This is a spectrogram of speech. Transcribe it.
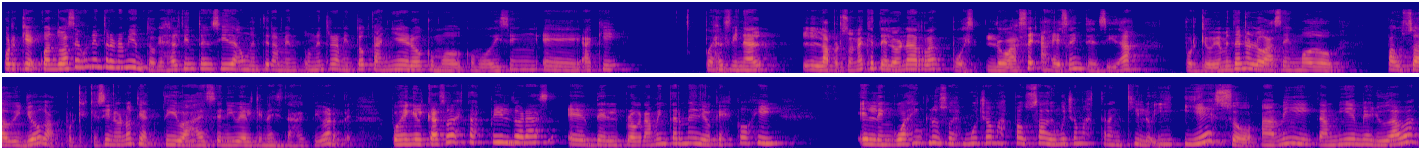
Porque cuando haces un entrenamiento que es alta intensidad, un entrenamiento, cañero, como, como dicen eh, aquí, pues al final la persona que te lo narra, pues lo hace a esa intensidad. Porque obviamente no lo hace en modo pausado y yoga, porque es que si no, no te activas a ese nivel que necesitas activarte. Pues en el caso de estas píldoras eh, del programa intermedio que escogí, el lenguaje incluso es mucho más pausado y mucho más tranquilo. Y, eso a mí también me ayudaba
